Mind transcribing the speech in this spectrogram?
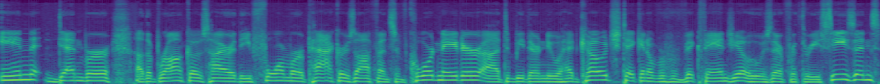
in Denver. The Broncos hire the former Packers offensive coordinator to be their new head coach, taking over for Vic Fangio, who was there for three seasons.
